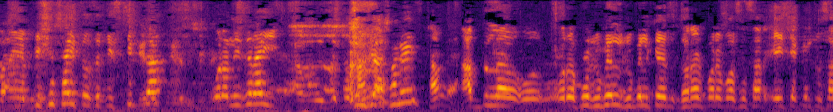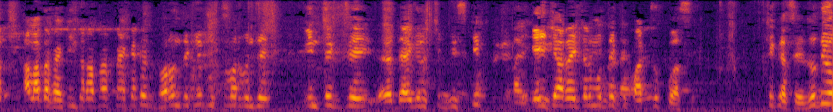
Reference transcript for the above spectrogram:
মানে বিশেষায়িত যে বিস্কিটটা, ওরা নিজেরাই যে আসামি, আবদুল্লাহ ওরফে রুবেল, রুবেলকে ধরার পরে বলছে, স্যার, এইটা কিন্তু, স্যার, আলাদা প্যাকিং করে। আপনার প্যাকেটের ধরন দেখলে বুঝতে পারবেন যে ইনটেক যে ডায়াগনস্টিক বিস্কিট এইটা আর এইটার মধ্যে একটু পার্থক্য আছে। ঠিক আছে যদিও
